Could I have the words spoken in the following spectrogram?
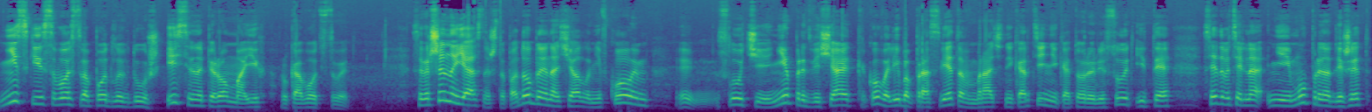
Низкие свойства подлых душ истинно пером моих руководствует. Совершенно ясно, что подобное начало ни в коем э, случае не предвещает какого-либо просвета в мрачной картине, которую рисует И.Т. Следовательно, не ему принадлежит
